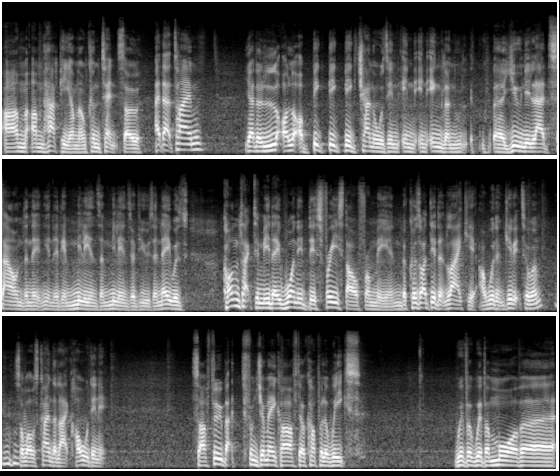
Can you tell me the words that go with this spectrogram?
I'm, I'm happy, I'm, I'm content. So at that time, you had a lot, a lot of big, big, big channels in, in, in England, uh, Unilad Sound, and they, you know, they had millions and millions of views. And they was contacting me, they wanted this freestyle from me. And because I didn't like it, I wouldn't give it to them. So I was kind of like holding it. So I flew back from Jamaica after a couple of weeks with a, with a more of a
